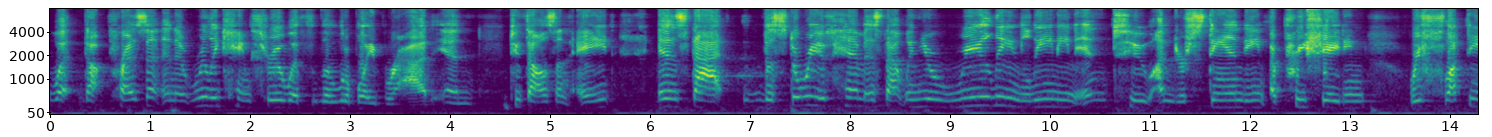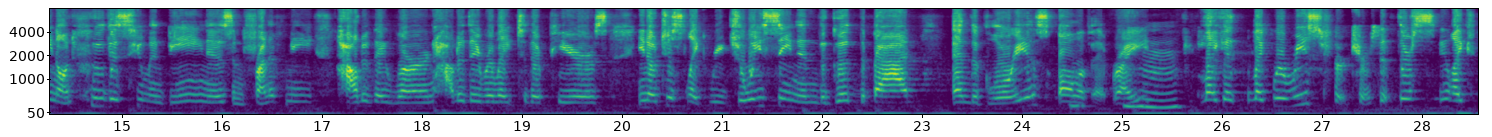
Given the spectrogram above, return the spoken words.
what got present, and it really came through with the little boy Brad in 2008, is that the story of him is that when you're really leaning into understanding, appreciating, reflecting on who this human being is in front of me, how do they learn, how do they relate to their peers, you know, just like rejoicing in the good, the bad, and the glorious, all of it, right? Mm-hmm. Like it, like we're researchers. That there's like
